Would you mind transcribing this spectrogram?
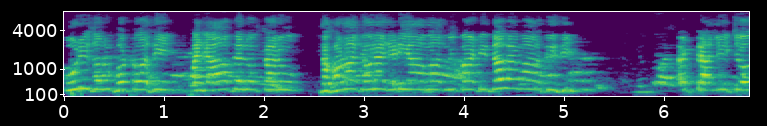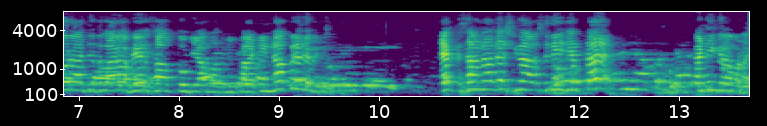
ਪੂਰੀ ਤੁਹਾਨੂੰ ਫੋਟੋ ਅਸੀਂ ਪੰਜਾਬ ਦੇ ਲੋਕਾਂ ਨੂੰ ਦਿਖਾਉਣਾ ਚਾਹੁੰਦੇ ਜਿਹੜੀ ਆਮ ਆਦਮੀ ਪਾਰਟੀ ਦਾਅਵੇ ਮਾਰਦੀ ਸੀ। ਟਰਾਲੀ ਚੋਰ ਅੱਜ ਦੁਬਾਰਾ ਫੇਰ ਸਾਬਤ ਹੋ ਗਿਆ ਆਮ ਆਦਮੀ ਪਾਰਟੀ 90 ਦੇ ਵਿੱਚ। ਇਹ ਕਿਸਾਨਾਂ ਦੇ ਸੰਘਰਸ਼ ਦੀ ਜਿੱਤ ਹੈ। ਕੱਢੀ ਕਰਾਉਣਾ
